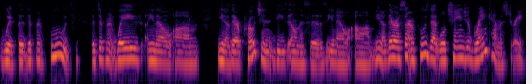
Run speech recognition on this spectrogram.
with the different foods, the different ways, you know, um, you know, they're approaching these illnesses, you know, um, you know, there are certain foods that will change your brain chemistry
